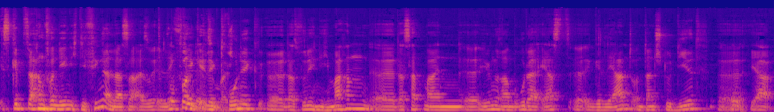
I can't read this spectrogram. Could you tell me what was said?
Es gibt Sachen, von denen ich die Finger lasse. Also Elektrik, Elektronik, äh, das würde ich nicht machen. Äh, das hat mein äh, jüngerer Bruder erst äh, gelernt und dann studiert. Äh, Oh. Ja,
